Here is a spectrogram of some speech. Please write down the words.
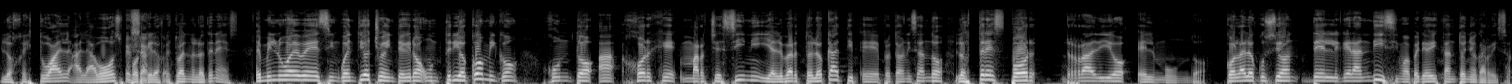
lo gestual a la voz, porque Exacto. lo gestual no lo tenés. En 1958 integró un trío cómico junto a Jorge Marchesini y Alberto Locati, eh, protagonizando los tres por Radio El Mundo, con la locución del grandísimo periodista Antonio Carrizo.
